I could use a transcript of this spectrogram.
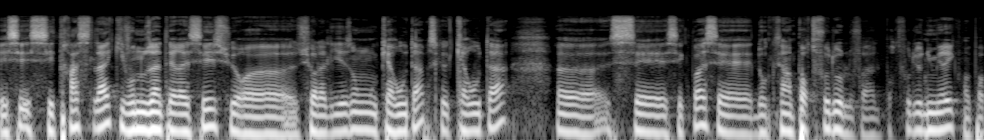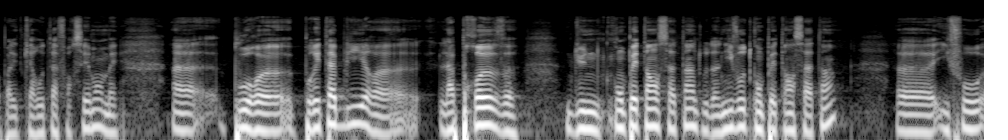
et c'est ces traces-là qui vont nous intéresser sur, euh, sur la liaison Karuta, parce que Karuta, euh, c'est quoi? C'est un portfolio, enfin, portfolio numérique, on ne va pas parler de Karuta forcément, mais euh, pour, pour établir la preuve d'une compétence atteinte ou d'un niveau de compétence atteint, il faut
